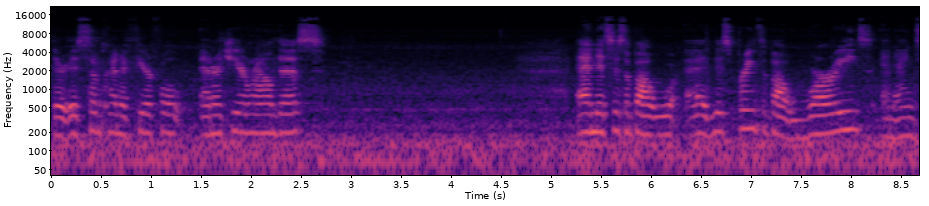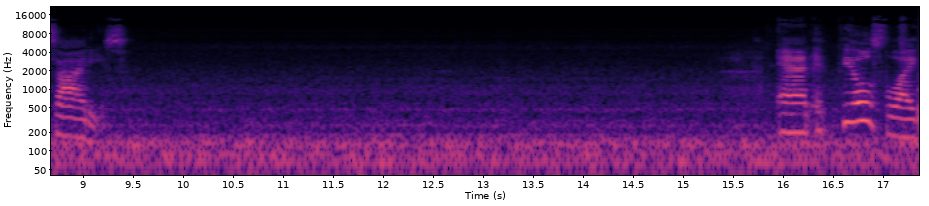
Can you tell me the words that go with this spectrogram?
there is some kind of fearful energy around this. And this is about, uh, this brings about worries and anxieties. And it feels like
